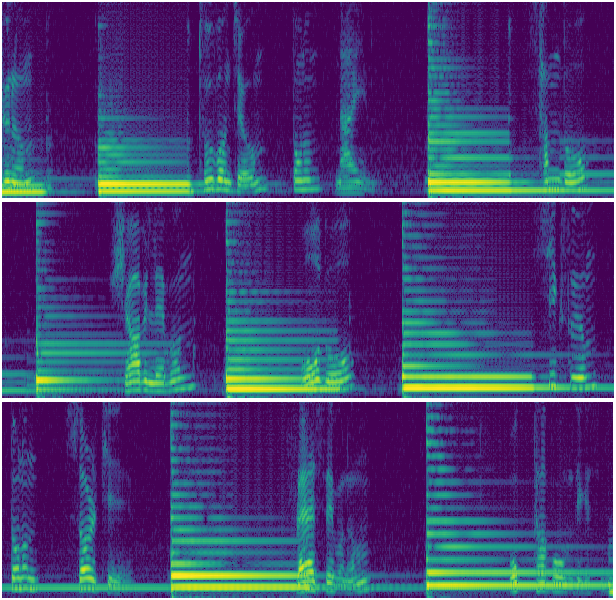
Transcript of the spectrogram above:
근음 두 번째 음 또는 나인 3도 샵 11 5도 6음 또는 30 플랫 7음 옥타브 음 되겠습니다.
